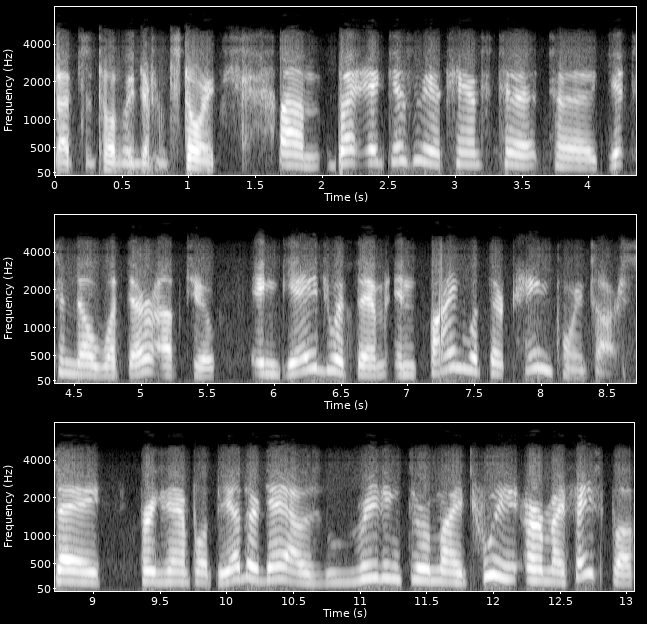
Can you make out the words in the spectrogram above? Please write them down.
that's a totally different story. Um, but it gives me a chance to to get to know what they're up to, engage with them, and find what their pain points are. Say, for example, the other day I was reading through my tweet or my Facebook,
